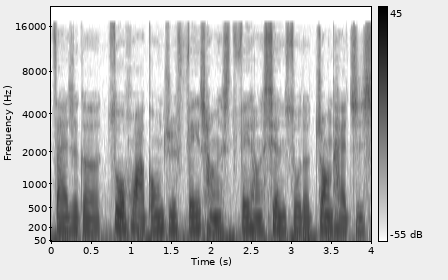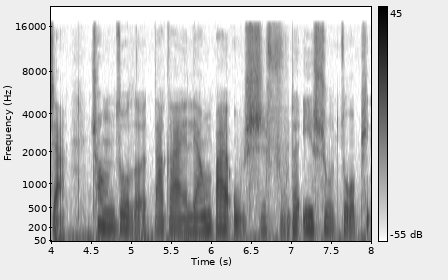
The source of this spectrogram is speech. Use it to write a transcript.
在这个作画工具非常非常限缩的状态之下，创作了大概两百五十幅的艺术作品。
